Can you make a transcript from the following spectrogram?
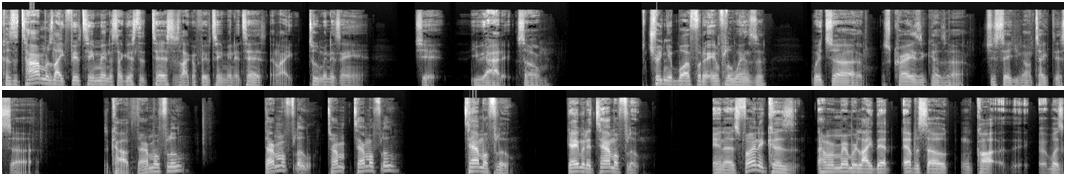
Cause the timer was like 15 minutes. I guess the test is like a 15 minute test, and like two minutes in, shit, you got it. So treating your boy for the influenza, which uh was crazy because uh she said you're gonna take this uh it called Thermoflu? Thermoflu? Term- Tamiflu? Tamiflu. Gave me the Tamiflu. And uh, it's funny because I remember like that episode was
